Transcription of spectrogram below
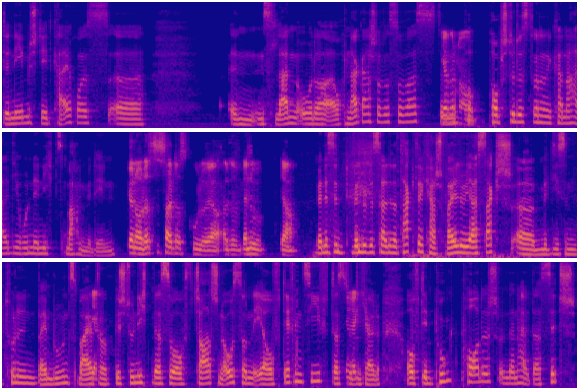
daneben steht Kairos, äh, in, in Slan oder auch Nagash oder sowas. Dann Ja, genau. Pop, poppst du das drin und dann kann er halt die Runde nichts machen mit denen. Genau, das ist halt das Coole, ja. Also wenn du, ja, wenn, es in, wenn du das halt in der Taktik hast, weil du ja sagst, äh, mit diesem Tunneln beim Runesmiter ja. bist du nicht mehr so aufs Chargen aus, sondern eher auf Defensiv, dass Direkt. du dich halt auf den Punkt portest und dann halt da sitzt.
